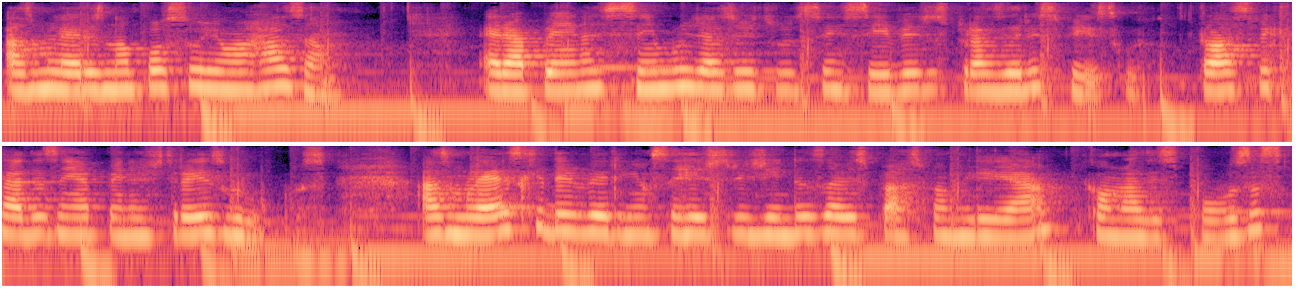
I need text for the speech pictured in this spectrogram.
as mulheres não possuíam a razão era apenas símbolo de atitudes sensíveis dos prazeres físicos, classificadas em apenas três grupos: as mulheres que deveriam ser restringidas ao espaço familiar, como as esposas,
